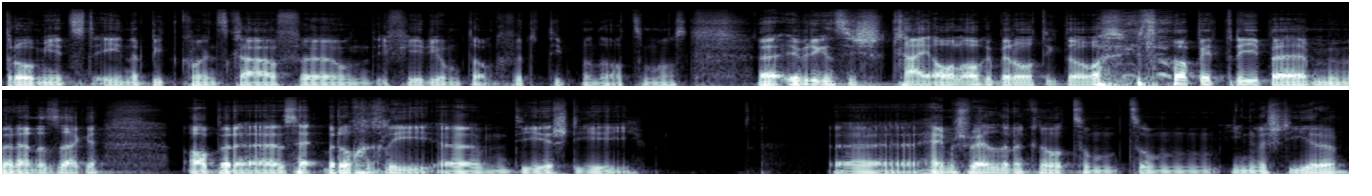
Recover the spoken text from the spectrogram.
traue mich jetzt eher Bitcoins zu kaufen und Ethereum, danke für den Tipp noch dazu. Äh, übrigens ist keine Anlageberatung da, was ich da betreibe, müssen wir auch noch sagen. Aber äh, es hat mir doch ein bisschen ähm, die erste äh, Hemmschwelle genommen zum, zum Investieren.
